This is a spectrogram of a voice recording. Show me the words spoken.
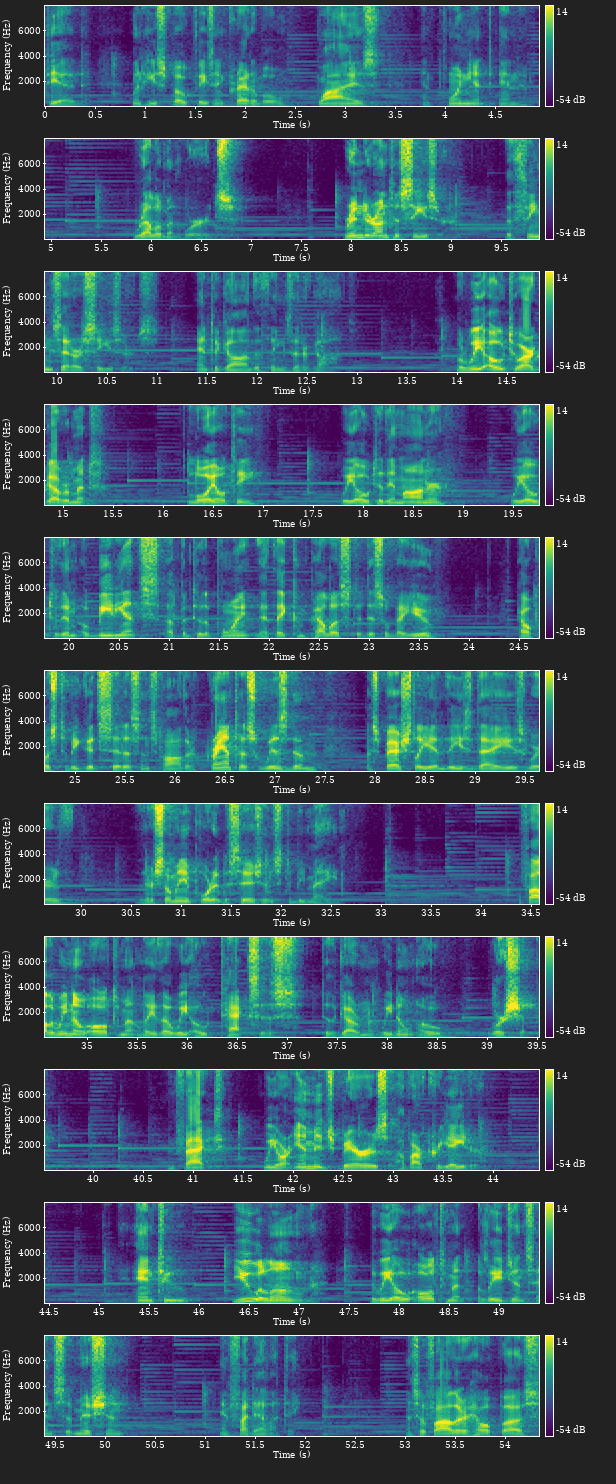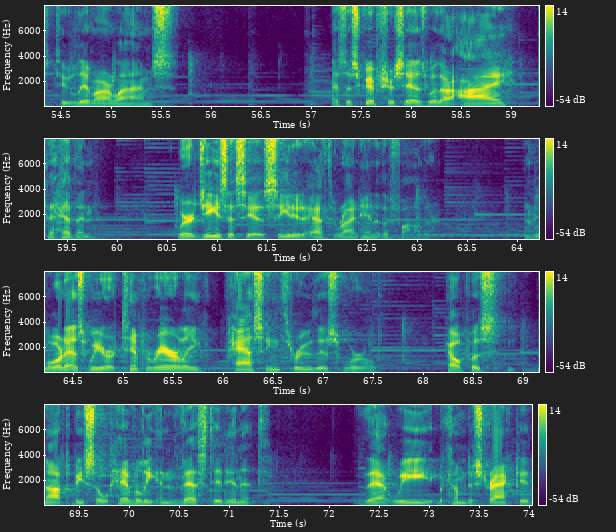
did when he spoke these incredible, wise, and poignant and relevant words. Render unto Caesar the things that are Caesar's, and to God the things that are God's. Lord, we owe to our government loyalty, we owe to them honor, we owe to them obedience up until the point that they compel us to disobey you. Help us to be good citizens, Father. Grant us wisdom, especially in these days where there are so many important decisions to be made. Father, we know ultimately, though we owe taxes to the government, we don't owe worship. In fact, we are image bearers of our Creator. And to you alone do we owe ultimate allegiance and submission and fidelity. And so, Father, help us to live our lives, as the scripture says, with our eye to heaven, where Jesus is seated at the right hand of the Father. And Lord, as we are temporarily passing through this world, help us not to be so heavily invested in it that we become distracted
